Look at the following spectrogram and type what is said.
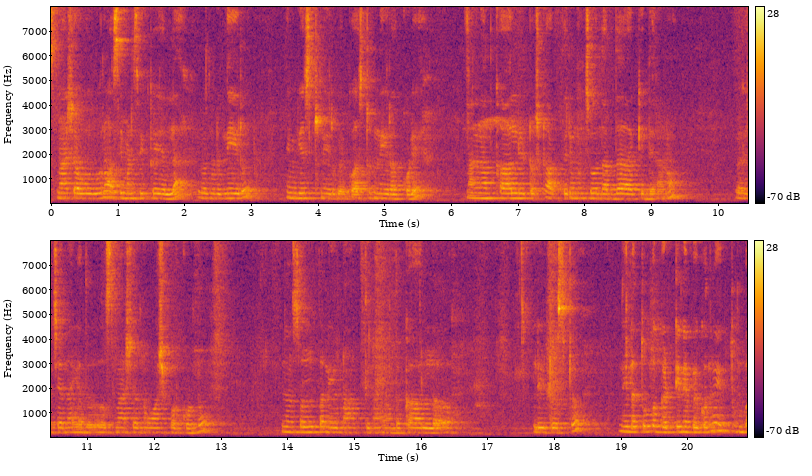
ಸ್ಮ್ಯಾಶ್ ಆಗೋವರೆಗೂ ಹಸಿಮೆಣಸಿನ್ಕಾಯಿ ಎಲ್ಲ, ಇವಾಗ ನೋಡಿ ನೀರು, ನಿಮ್ಗೆ ಎಷ್ಟು ನೀರು ಬೇಕೋ ಅಷ್ಟು ನೀರು ಹಾಕ್ಕೊಳ್ಳಿ. ನಾನು ಒಂದು ಕಾಲು ಲೀಟ್ರಷ್ಟು ಹಾಕ್ತೀನಿ, ಮುಂಚೆ ಒಂದು ಅರ್ಧ ಹಾಕಿದ್ದೆ ನಾನು. ಇವಾಗ ಚೆನ್ನಾಗಿ ಅದು ಸ್ಮ್ಯಾಶನ್ನು ವಾಶ್ ಮಾಡಿಕೊಂಡು ಇನ್ನೊಂದು ಸ್ವಲ್ಪ ನೀರನ್ನ ಹಾಕ್ತೀನಿ ಒಂದು ಕಾಲು ಲೀಟ್ರಷ್ಟು. ಇಲ್ಲ ತುಂಬ ಗಟ್ಟಿನೇ ಬೇಕು ಅಂದರೆ ಇದು ತುಂಬ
